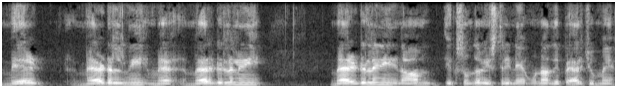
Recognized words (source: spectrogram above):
ਮੇਰ ਮੈਰਡਲਨੀ ਮੈਰਡਲਨੀ ਮੈਰਡਲਨੀ ਨਾਮ ਇੱਕ ਸੁੰਦਰ ਇਸਤਰੀ ਨੇ ਉਹਨਾਂ ਦੇ ਪੈਰ ਚੁੰਮੇ,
